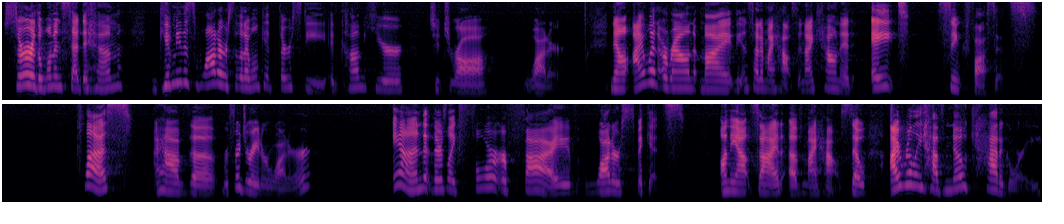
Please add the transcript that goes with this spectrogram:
Sir, the woman said to him, Give me this water so that I won't get thirsty and come here to draw water. Now, I went around my the inside of my house and I counted 8 sink faucets. Plus, I have the refrigerator water and there's like 4 or 5 water spigots on the outside of my house. So, I really have no category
